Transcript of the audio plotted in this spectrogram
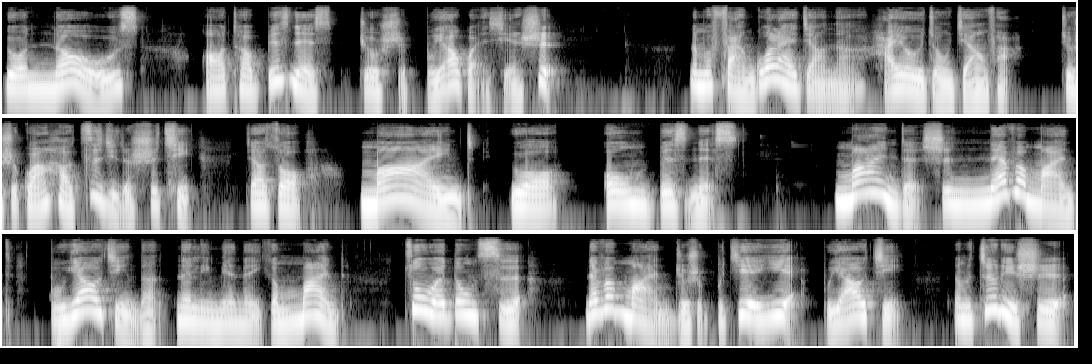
your nose out of business 就是不要管闲事。那么反过来讲呢，还有一种讲法，就是管好自己的事情，叫做 mind your own business。mind 是 never mind 不要紧的那里面的一个 mind，作为动词，never mind 就是不介意，不要紧。那么这里是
